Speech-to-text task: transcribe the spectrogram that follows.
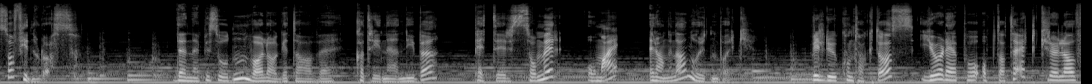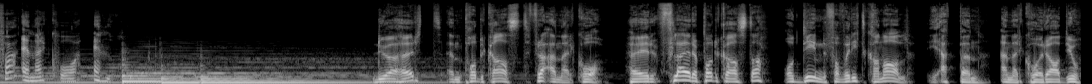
så finner du oss. Denne episoden var laget av Katrine Nybø, Petter Sommer og meg, Ragna Nordenborg. Vil du kontakte oss, gjør det på oppdatert krøllalfa nrk.no. Du har hørt en podkast fra NRK. Hør flere podkaster og din favorittkanal i appen NRK Radio.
